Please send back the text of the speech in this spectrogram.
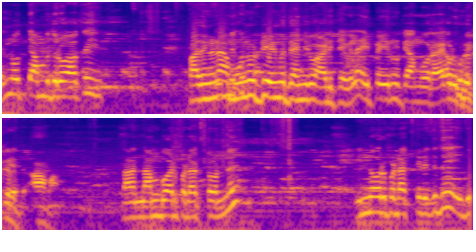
இரநூத்தி ஐம்பது ரூபாய்க்கு பார்த்தீங்கன்னா முந்நூற்றி எண்பத்தி அஞ்சு ரூபா அடித்த விலை. இப்போ இருநூற்றி ஐம்பது ரூபாய் கொடுக்குறது. ஆமாம் நான் நம்பர் ப்ராடக்ட் ஒன்று இன்னொரு ப்ராடக்ட் இருக்குது. இது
